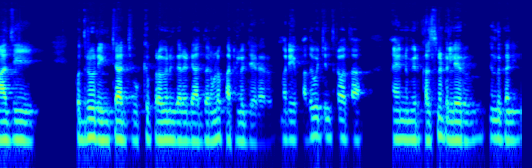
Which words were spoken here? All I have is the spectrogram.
మాజీ కుద్రూరు ఇన్ఛార్జ్ ఉక్కి ప్రవీణ్ గారెడ్డి ఆధ్వర్యంలో పార్టీలో చేరారు. మరి పదవి వచ్చిన తర్వాత ఆయన్ని మీరు కలిసినట్టు లేరు. ఎందుకని?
